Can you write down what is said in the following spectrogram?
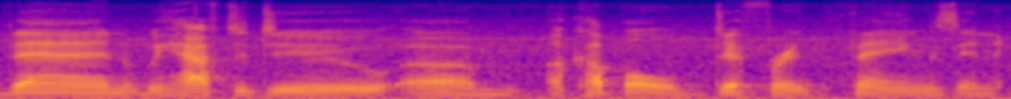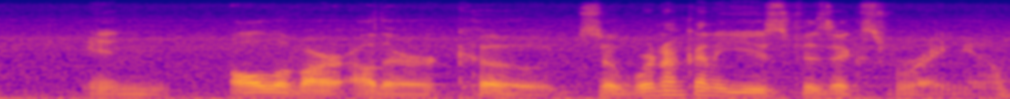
then we have to do um, a couple different things in, in all of our other code. So we're not going to use physics for right now.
